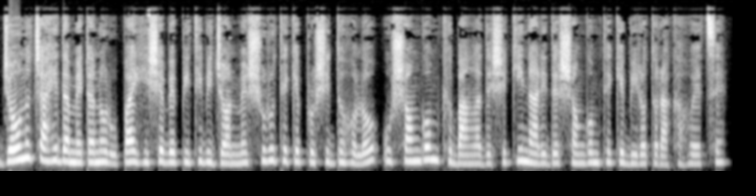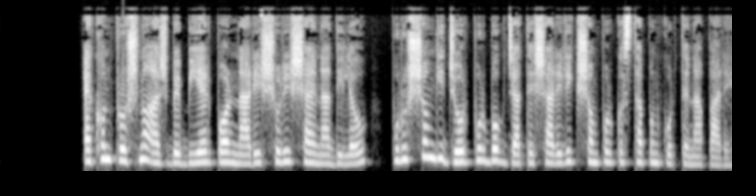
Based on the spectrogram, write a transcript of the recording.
যৌন চাহিদা মেটানোর উপায় হিসেবে পৃথিবী জন্মের শুরু থেকে প্রসিদ্ধ হল, উ সঙ্গম বাংলাদেশে কি নারীদের সঙ্গম থেকে বিরত রাখা হয়েছে? এখন প্রশ্ন আসবে, বিয়ের পর নারীর শরীর সায় না দিলেও পুরুষসঙ্গী জোরপূর্বক যাতে শারীরিক সম্পর্ক স্থাপন করতে না পারে।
